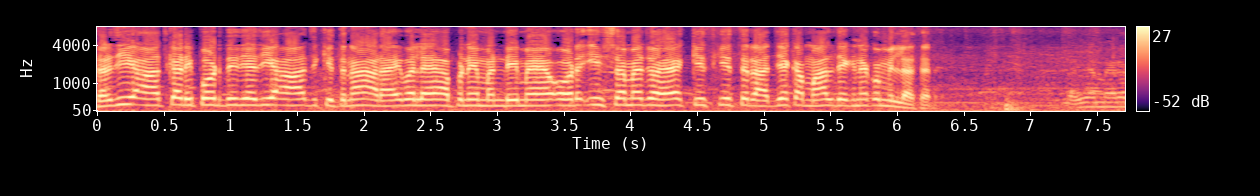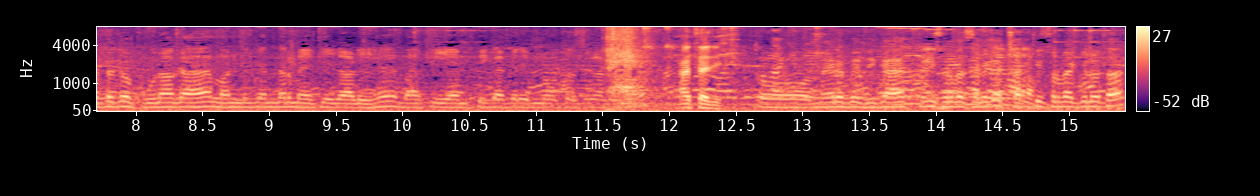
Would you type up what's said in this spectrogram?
सर जी, आज का रिपोर्ट दीजिए जी, आज कितना अराइवल है अपने मंडी में, और इस समय जो है किस किस राज्य का माल देखने को मिल रहा है, सर? भैया मेरे पे तो पूना का है मंडी के अंदर में एक ही गाड़ी है बाकी एमपी का करीब नौ दस गाड़ी है। अच्छा जी। तो मेरे पे बिका है तीस रुपए से लेकर छत्तीस रुपए किलो तक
